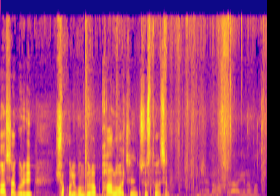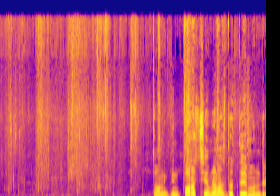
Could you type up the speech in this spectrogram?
আশা করি সকলে বন্ধুরা ভালো আছেন সুস্থ আছেন তো অনেকদিন পর আসছি আমরা মাছ ধরতে মন্দির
